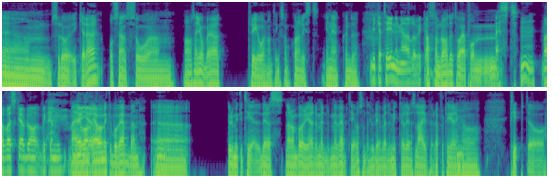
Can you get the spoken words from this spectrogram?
Ehm, så då gick jag där. Och sen så, um, ja, sen jobbade jag tre år någonting som journalist. Innan jag kunde. Vilka tidningar eller vilka? Aftonbladet var jag på mest. Mm. Vad, vad skrev du? Vilken? Nej, jag var, jag var mycket på webben. Mm. Eh, gjorde mycket deras, när de började med, med webb-tv och sånt där, gjorde jag väldigt mycket av deras live-rapportering Mm. och klippte och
